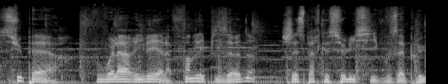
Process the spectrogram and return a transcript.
Super. Vous voilà arrivé à la fin de l'épisode. J'espère que celui-ci vous a plu.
